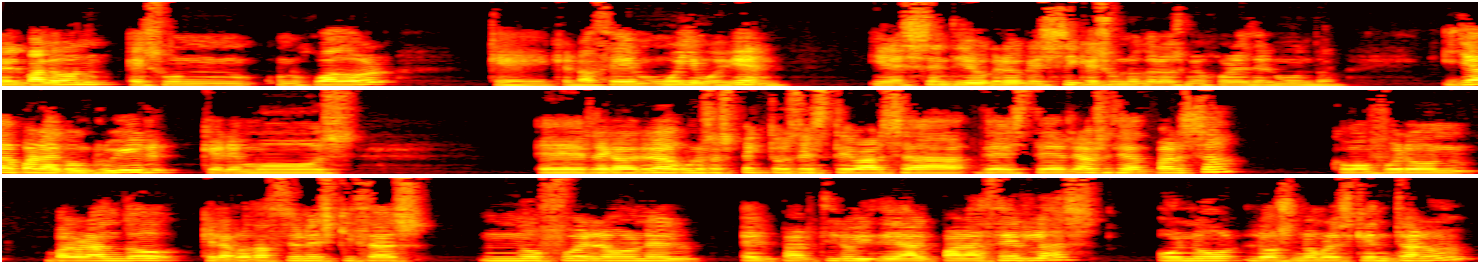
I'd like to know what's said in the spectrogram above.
el balón es un, jugador que, que, lo hace muy, muy bien. Y en ese sentido creo que sí que es uno de los mejores del mundo. Y ya para concluir, queremos eh, recalcar algunos aspectos de este Barça, de este Real Sociedad Barça, como fueron valorando que las rotaciones quizás no fueron el, el partido ideal para hacerlas, o no los nombres que entraron,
